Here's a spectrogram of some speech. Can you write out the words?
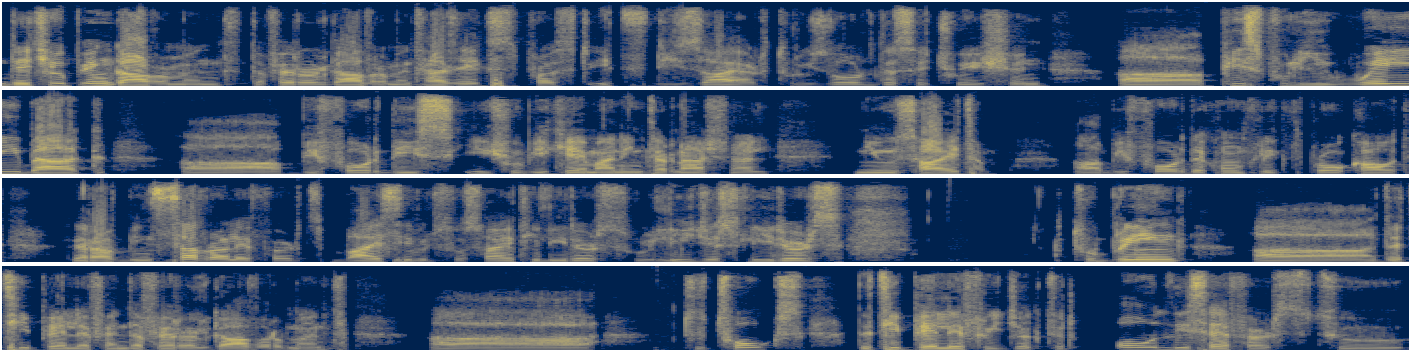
the Ethiopian government, the federal government, has expressed its desire to resolve the situation peacefully way back uh, before this issue became an international news item. Uh, before the conflict broke out, there have been several efforts by civil society leaders, religious leaders, to bring the TPLF and the federal government to talks. The TPLF rejected all these efforts to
